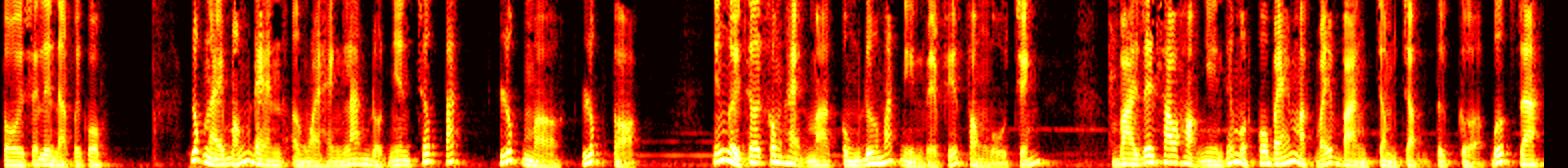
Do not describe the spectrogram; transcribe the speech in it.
tôi sẽ liên lạc với cô. Lúc này bóng đèn ở ngoài hành lang đột nhiên chớp tắt lúc mờ, lúc tỏ. Những người chơi không hẹn mà cùng đưa mắt nhìn về phía phòng ngủ chính. Vài giây sau họ nhìn thấy một cô bé mặc váy vàng chậm chậm từ cửa bước ra.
